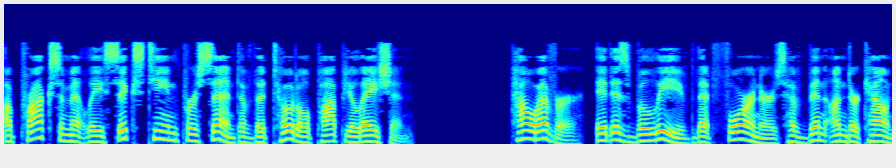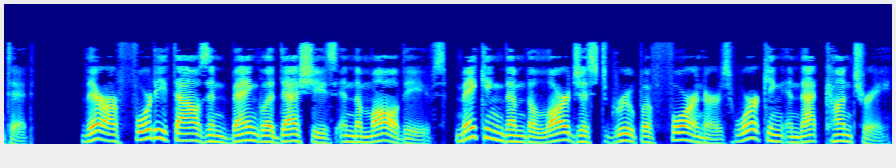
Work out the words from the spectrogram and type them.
approximately 16% of the total population. However, it is believed that foreigners have been undercounted. There are 40,000 Bangladeshis in the Maldives, making them the largest group of foreigners working in that country.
